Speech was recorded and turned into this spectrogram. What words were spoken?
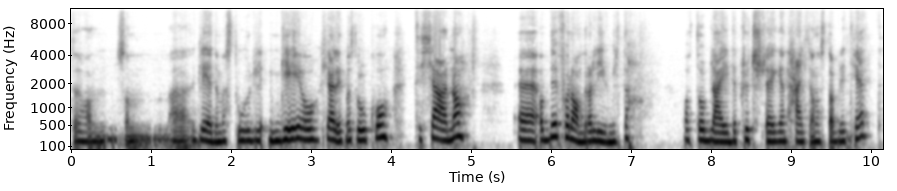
til han som er glede med stor G og kjærlighet med stor K, til kjerna. Eh, og det forandra livet mitt. da. At da ble det plutselig en helt annen stabilitet.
